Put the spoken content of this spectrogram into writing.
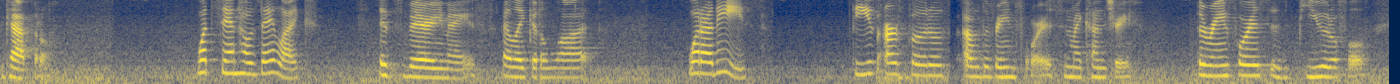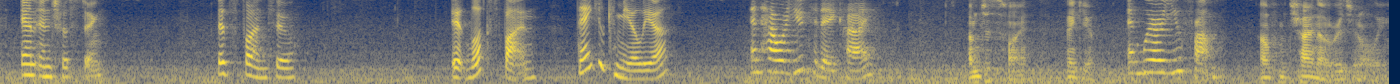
the capital. What's San Jose like? It's very nice. I like it a lot. What are these? These are photos of the rainforest in my country. The rainforest is beautiful and interesting. It's fun too. It looks fun. Thank you, Camelia. And how are you today, Kai? I'm just fine. Thank you. And where are you from? I'm from China originally.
